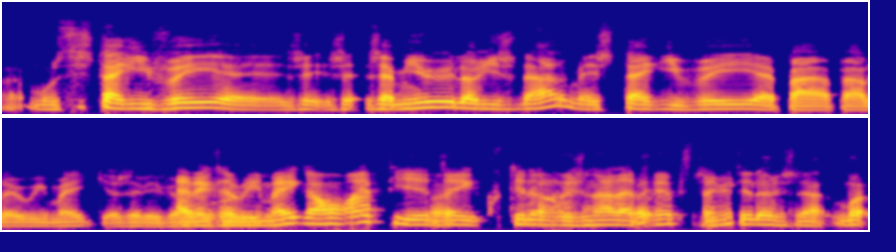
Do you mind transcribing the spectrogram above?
Ouais, Moi aussi, je suis arrivé, euh, j'ai- j'ai- j'aime mieux l'original, mais je suis arrivé euh, par, par le remake que j'avais vu Avec le remake, ah ouais, puis t'as Ouais. écouté l'original Ouais, après, puis j'ai écouté l'original. Moi,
